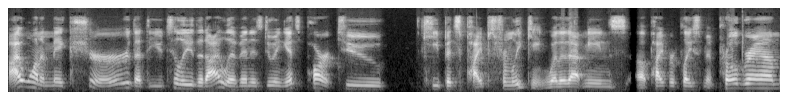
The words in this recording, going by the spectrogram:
I want to make sure that the utility that I live in is doing its part to keep its pipes from leaking, whether that means a pipe replacement program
